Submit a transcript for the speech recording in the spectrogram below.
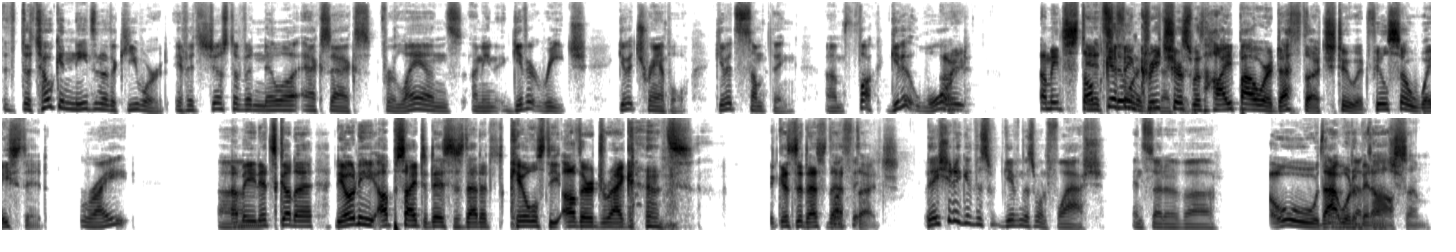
The, the token needs another keyword. If it's just a vanilla XX for lands, I mean, give it reach, give it trample, give it something. Um, fuck, give it ward. I mean, stop it still giving wouldn't be that creatures with high power death touch too. It feels so wasted. right? I mean, Um, it's gonna. The only upside to this is that it kills the other dragons because it has death the- touch. they should have given this given this one flash instead of uh Oh, that would have been touch. awesome.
